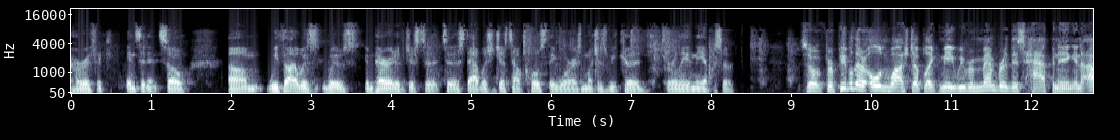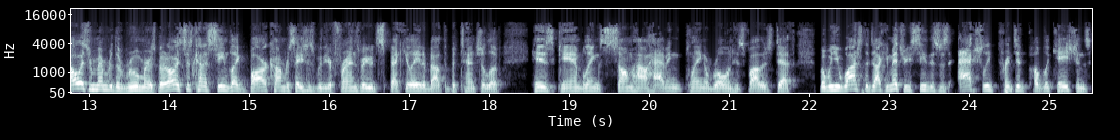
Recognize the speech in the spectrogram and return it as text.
horrific incident. So um, we thought it was was imperative just to to establish just how close they were as much as we could early in the episode. So for people that are old and washed up like me, we remember this happening. And I always remember the rumors, but it always just kind of seemed like bar conversations with your friends where you would speculate about the potential of his gambling somehow having playing a role in his father's death. But when you watch the documentary, you see this was actually printed publications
